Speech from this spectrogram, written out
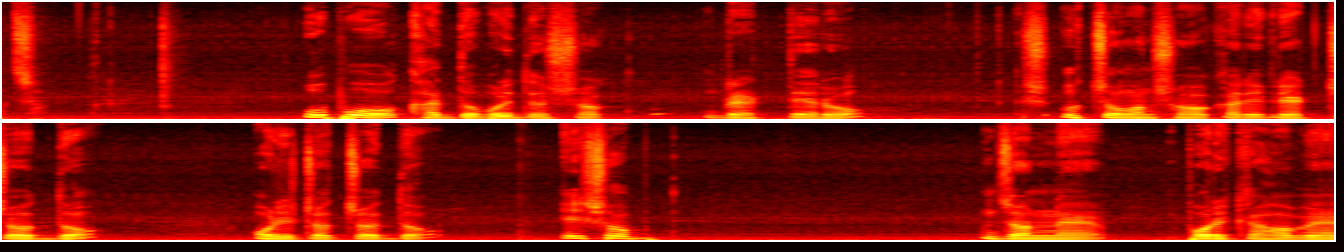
আচ্ছা। উপ খাদ্য পরিদর্শক গ্রেড তেরো, উচ্চমান সহকারী গ্রেড চোদ্দ, অডিটর চোদ্দ, এইসব জন্যে পরীক্ষা হবে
